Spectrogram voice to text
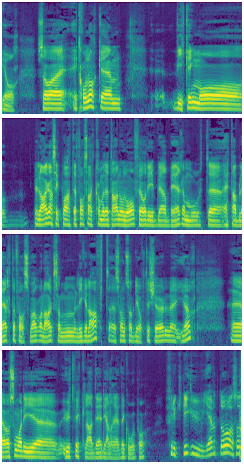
i år. Så eh, jeg tror nok eh, Viking må belage seg på at det fortsatt kommer til å ta noen år før de blir bedre mot eh, etablerte forsvar og lag som ligger lavt, eh, sånn som de ofte sjøl gjør. Eh, Og så må de eh, utvikle det de allerede er gode på. Fryktelig ujevnt òg. Altså,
